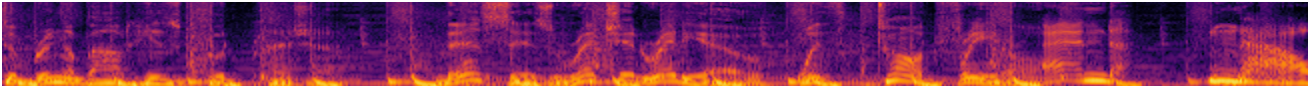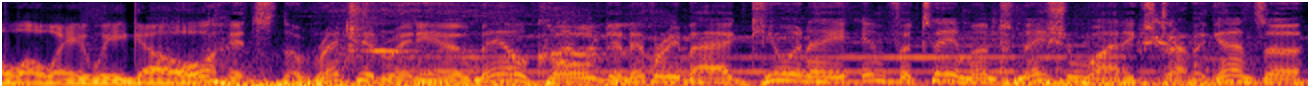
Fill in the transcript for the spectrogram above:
to bring about his good pleasure. This is Wretched Radio with Todd Friel. And now away we go. It's the Wretched Radio mail call delivery bag Q&A infotainment nationwide extravaganza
